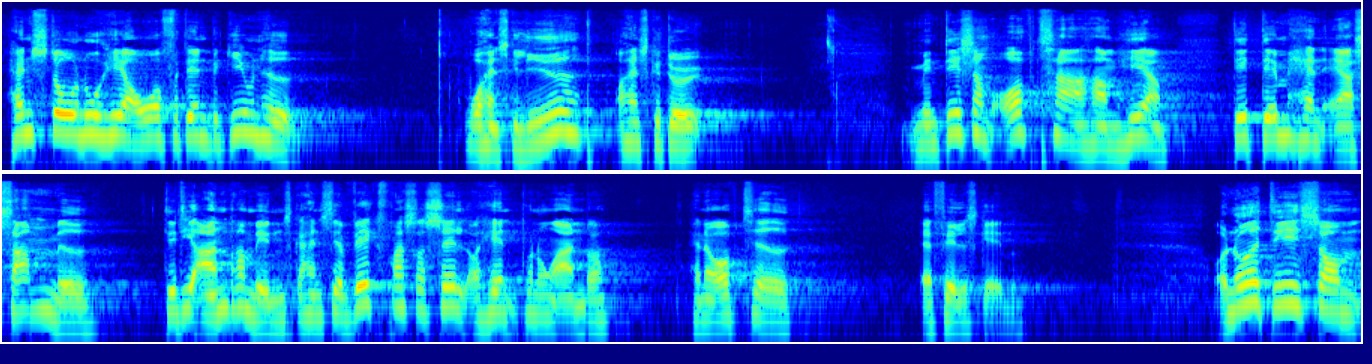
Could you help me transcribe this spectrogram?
Han står nu herover for den begivenhed, hvor han skal lide og han skal dø. Men det, som optager ham her, det er dem, han er sammen med. Det er de andre mennesker. Han ser væk fra sig selv og hen på nogle andre. Han er optaget af fællesskabet. Og noget af det, som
